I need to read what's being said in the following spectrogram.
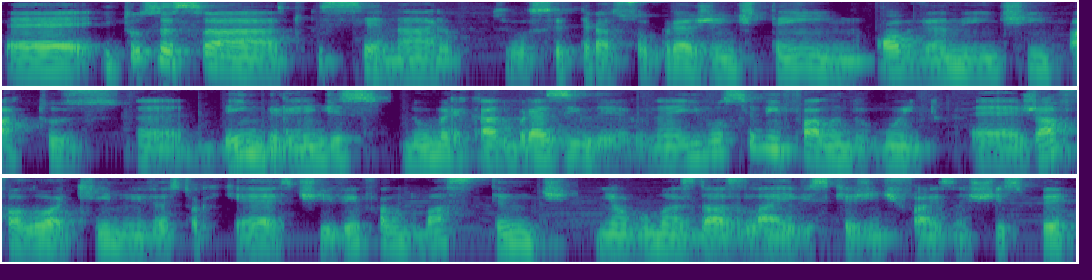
É, e essa, todo esse cenário que você traçou para a gente tem, obviamente, impactos é, bem grandes no mercado brasileiro. Né? E você vem falando muito, é, já falou aqui no InvestorCast, e vem falando bastante em algumas das lives que a gente faz na XP,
